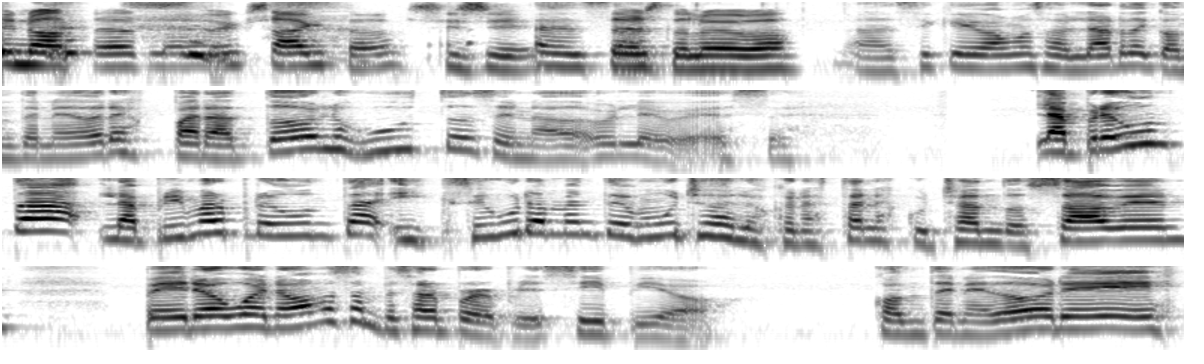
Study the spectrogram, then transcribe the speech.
Y no hacerlo, exacto, sí, sí, desde luego. Así que vamos a hablar de contenedores para todos los gustos en AWS. La pregunta, la primera pregunta, y seguramente muchos de los que nos están escuchando saben, pero bueno, vamos a empezar por el principio. Contenedores,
